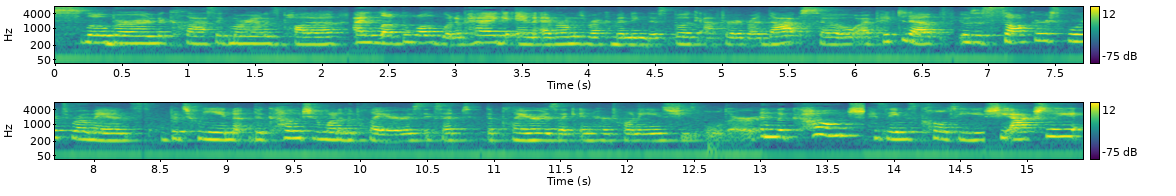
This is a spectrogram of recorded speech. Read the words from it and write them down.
Slow Burn, classic Mariana Zapata. I love The Wall of Winnipeg and everyone was recommending this book after I read that, so I picked it up. It was a soccer sports romance between the coach and one of the players, except the player is like in her 20s, she's older. And the coach, his name is Kulti, she actually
